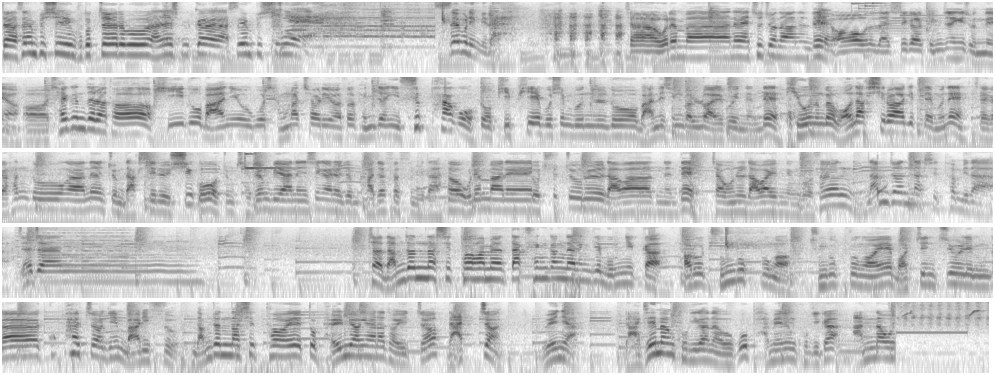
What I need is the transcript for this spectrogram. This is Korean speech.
자, 세븐피싱 구독자 여러분, 안녕하십니까. 세븐피싱의 세븐입니다. 자, 오랜만에 출전 나왔는데, 어, 오늘 날씨가 굉장히 좋네요. 어, 최근 들어서 비도 많이 오고 장마철이어서 굉장히 습하고 또 비 피해 보신 분들도 많으신 걸로 알고 있는데, 비 오는 걸 워낙 싫어하기 때문에 제가 한동안은 좀 낚시를 쉬고 좀 재정비하는 시간을 좀 가졌었습니다. 그래서 오랜만에 또 출조를 나왔는데, 자, 오늘 나와 있는 곳은 남전 낚시터입니다. 짜잔! 자, 남전 낚시터 하면 딱 생각나는 게 뭡니까? 바로 중국 붕어. 중국 붕어의 멋진 찌올림과 폭발적인 마리수. 남전 낚시터에 또 별명이 하나 더 있죠? 낮전. 왜냐? 낮에만 고기가 나오고 밤에는 고기가 안 나오는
